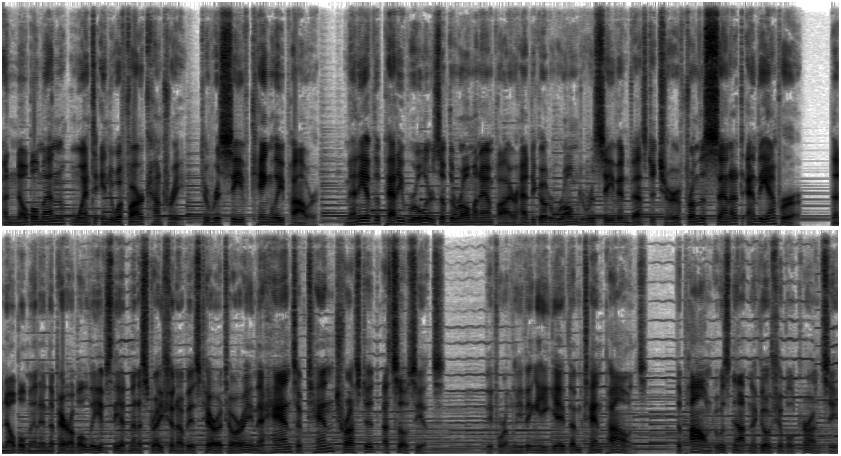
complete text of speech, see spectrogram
A nobleman went into a far country to receive kingly power. Many of the petty rulers of the Roman Empire had to go to Rome to receive investiture from the Senate and the Emperor. The nobleman in the parable leaves the administration of his territory in the hands of ten trusted associates. Before leaving, he gave them ten pounds. The pound was not negotiable currency,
